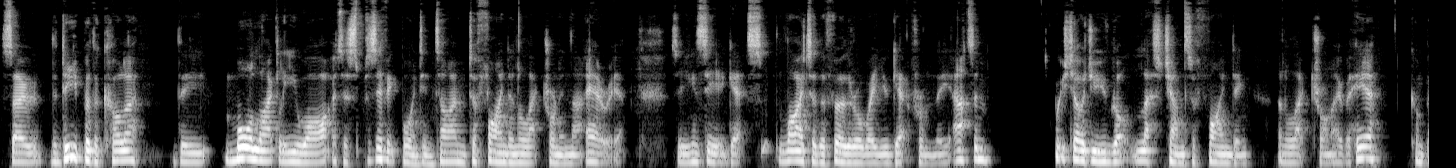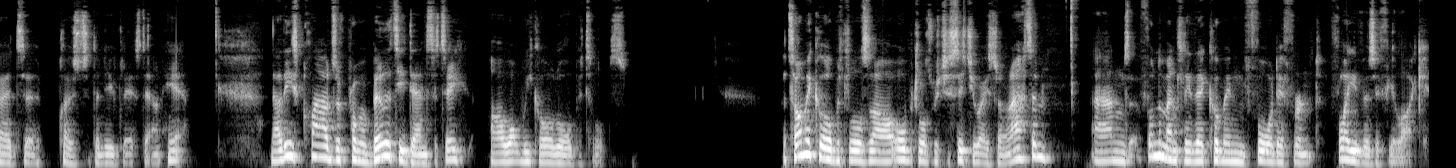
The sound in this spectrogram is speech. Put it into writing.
So the deeper the colour, the more likely you are at a specific point in time to find an electron in that area. So you can see it gets lighter the further away you get from the atom, which tells you you've got less chance of finding an electron over here compared to close to the nucleus down here. Now these clouds of probability density are what we call orbitals. Atomic orbitals are orbitals which are situated on an atom, and fundamentally they come in four different flavours, if you like,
